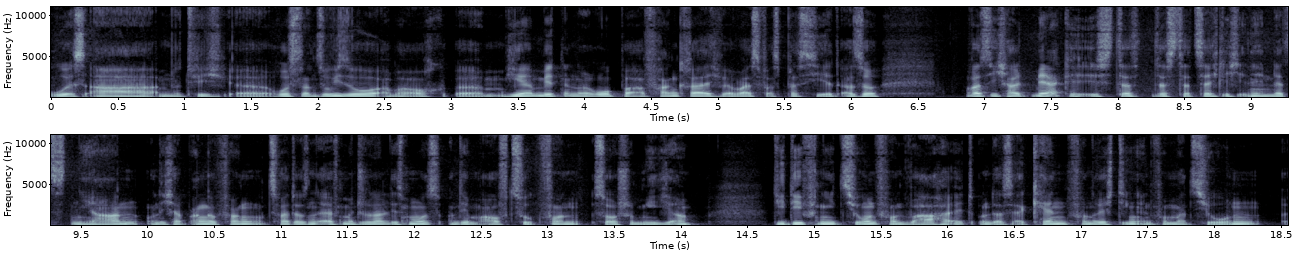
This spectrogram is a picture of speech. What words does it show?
USA, natürlich äh, Russland sowieso, aber auch ähm, hier mitten in Europa, Frankreich, wer weiß, was passiert. Also was ich halt merke, ist, dass, dass tatsächlich in den letzten Jahren, und ich habe angefangen 2011 mit Journalismus und dem Aufzug von Social Media, die Definition von Wahrheit und das Erkennen von richtigen Informationen äh,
